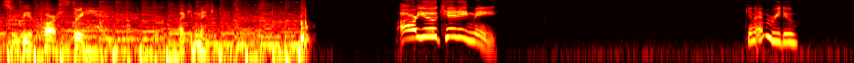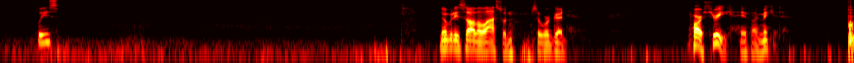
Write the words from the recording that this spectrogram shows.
This would be a par three. If I can make it. Are you kidding me? Can I have a redo? Please? Nobody saw the last one, so we're good. Par three, if I make it.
